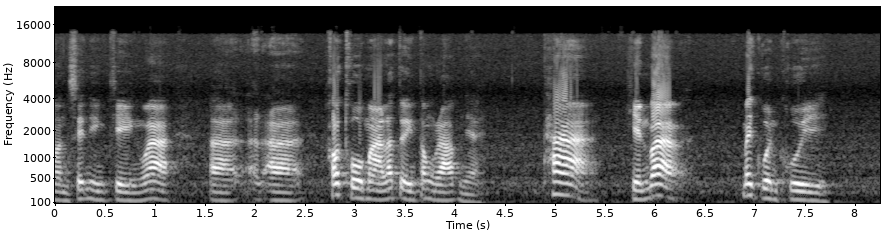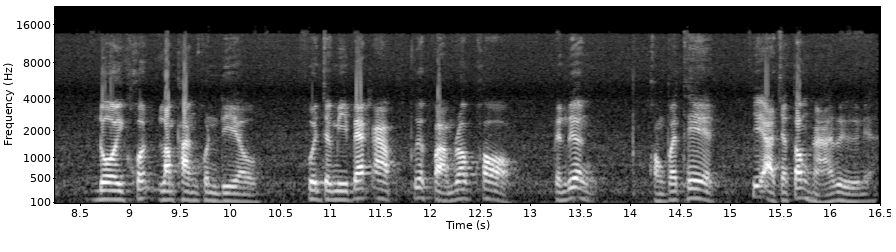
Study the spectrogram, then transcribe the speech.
นอนเซนจริง ๆ ว่าอ่าอ่าเขาโทรมาแล้วตัวเองต้องรับเนี่ย ถ้าเห็นว่าไม่ควรคุยโดยคนลำพังคนเดียว ควรจะมีแบ็กอัพเพื่อความรอบคอบเป็นเรื่องของประเทศที่อาจจะต้องหารือเนี่ย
